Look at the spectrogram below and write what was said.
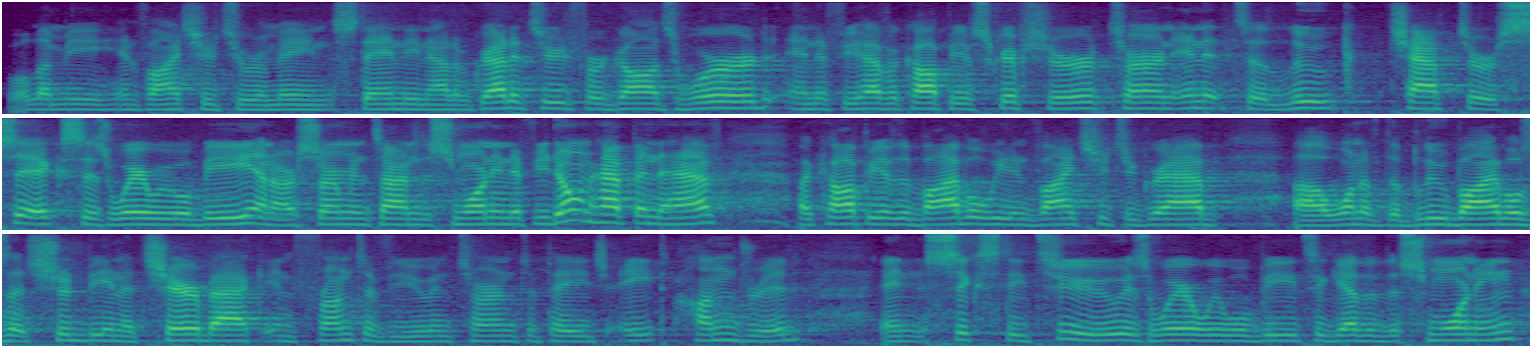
Well, let me invite you to remain standing out of gratitude for God's Word. And if you have a copy of Scripture, turn in it to Luke chapter 6, is where we will be in our sermon time this morning. If you don't happen to have a copy of the Bible, we'd invite you to grab uh, one of the blue Bibles that should be in a chair back in front of you and turn to page 862, is where we will be together this morning.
